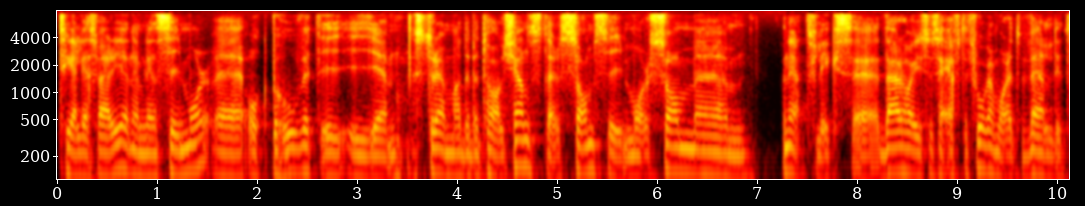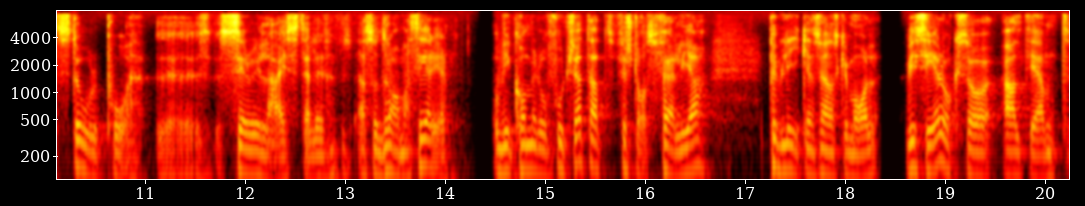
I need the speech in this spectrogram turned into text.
Telia Sverige, nämligen Simor eh, och behovet i, i eh, strömmade betaltjänster som Simor som eh, Netflix. Eh, där har ju så att säga, efterfrågan varit väldigt stor på eh, serialized eller alltså dramaserier. Och vi kommer då fortsätta att förstås följa publikens önskemål vi ser också alltjämt,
